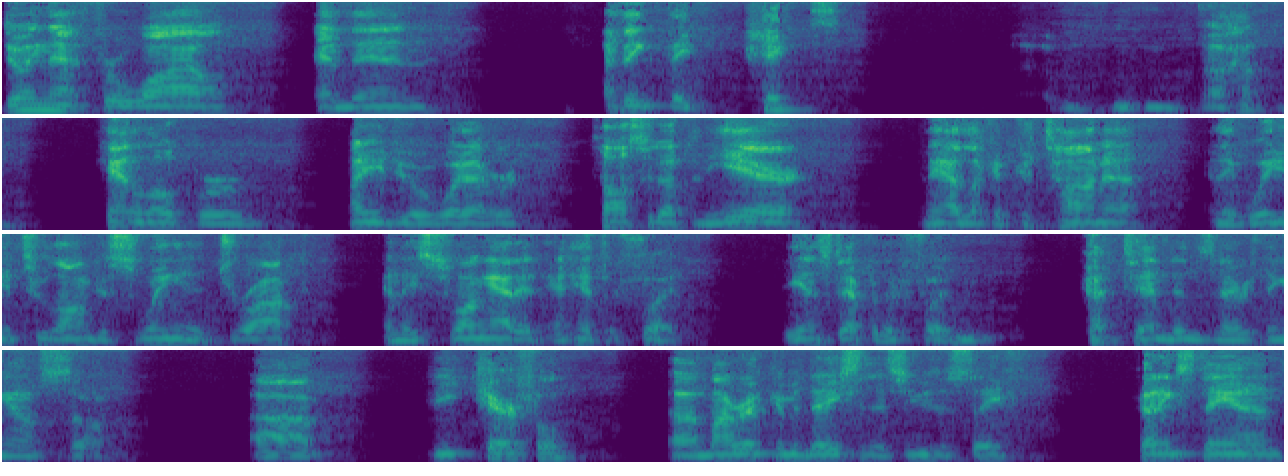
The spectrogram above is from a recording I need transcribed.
doing that for a while, and then I think they picked a cantaloupe or honeydew or whatever, tossed it up in the air, and they had like a katana, and they waited too long to swing, and it dropped, and they swung at it and hit their foot, the instep of their foot, and cut tendons and everything else. So, uh, be careful. Uh, my recommendation is use a safe cutting stand.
